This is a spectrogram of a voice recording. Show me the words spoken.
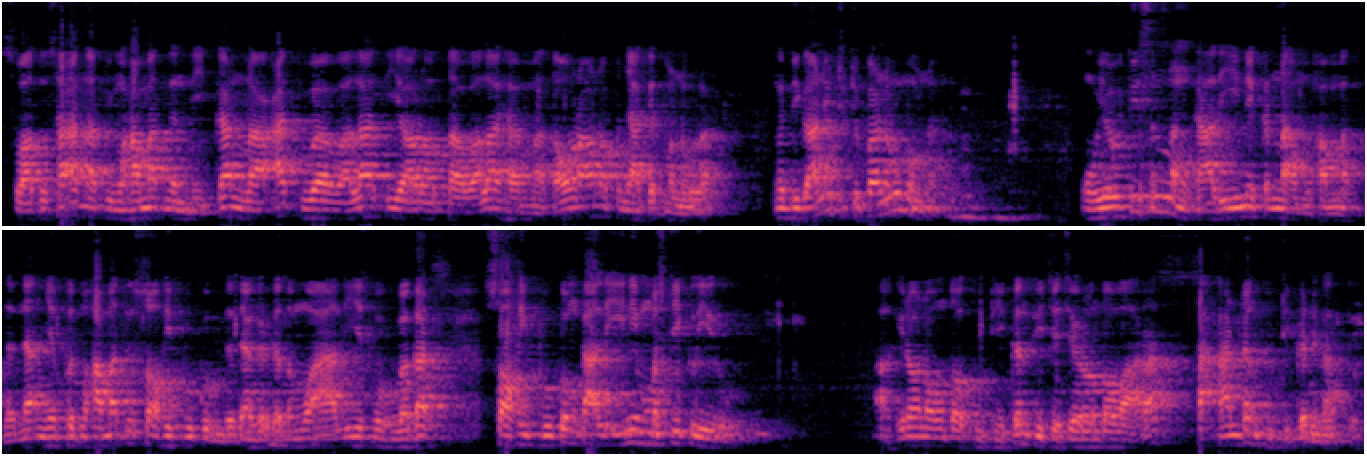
Suatu saat Nabi Muhammad ngendikan la adwa wala tiarota wala hamat. Orang orang penyakit menular. Ngendikannya di depan umum nah. Oh Yahudi seneng kali ini kena Muhammad dan nak nyebut Muhammad itu sahib hukum. Jadi agar ketemu Ali, Abu Bakar, sahib hukum kali ini mesti keliru. Akhirnya orang untuk budikan dijejer untuk waras, sak kandang budikan kabeh.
